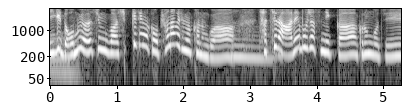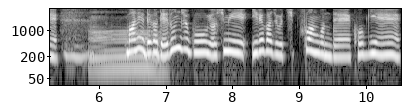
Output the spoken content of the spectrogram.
이게 너무 여자친구가 쉽게 생각하고 편하게 생각하는 거야. 음. 자취를 안 해보셨으니까 그런 거지. 음. 어. 만약에 내가 내 돈 주고 열심히 일해가지고 집 구한 건데, 거기에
